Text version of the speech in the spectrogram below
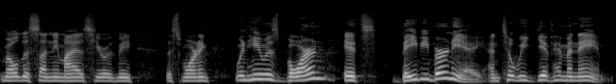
my oldest son Nehemiah is here with me this morning. When he was born, it's baby Bernier until we give him a name.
